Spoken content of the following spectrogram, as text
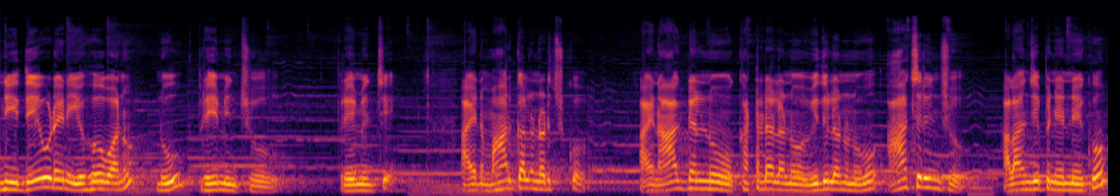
నీ దేవుడైన యహోవాను నువ్వు ప్రేమించు. ప్రేమించి ఆయన మార్గాలు నడుచుకో. ఆయన ఆజ్ఞలను కట్టడలను విధులను నువ్వు ఆచరించు. అలా అని చెప్పి నేను నీకు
